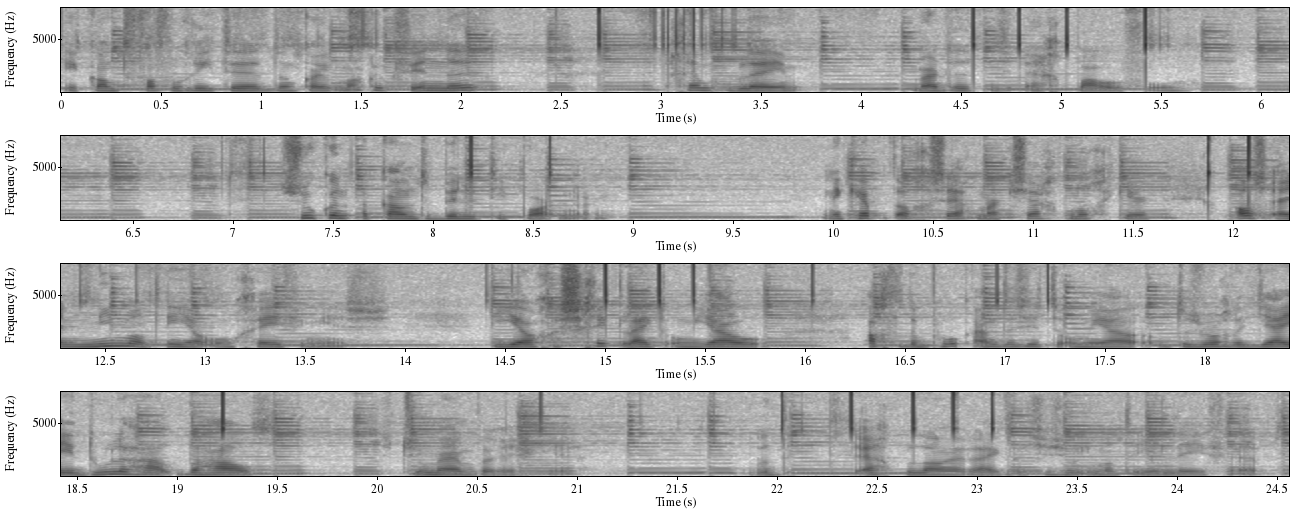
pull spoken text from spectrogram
Je kan het favorieten, dan kan je het makkelijk vinden. Geen probleem. Maar dat is echt powerful. Zoek een accountability partner. En ik heb het al gezegd, maar ik zeg het nog een keer. Als er niemand in jouw omgeving is die jou geschikt lijkt om jou achter de broek aan te zitten, om, jou, om te zorgen dat jij je doelen behaalt, stuur mij een berichtje. Want het is echt belangrijk dat je zo iemand in je leven hebt.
